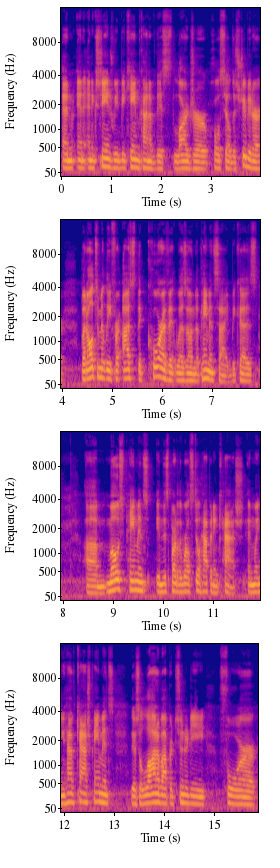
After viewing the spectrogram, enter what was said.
and, and in exchange, we became kind of this larger wholesale distributor. But ultimately, for us, the core of it was on the payment side because um, most payments in this part of the world still happen in cash. And when you have cash payments, there's a lot of opportunity for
